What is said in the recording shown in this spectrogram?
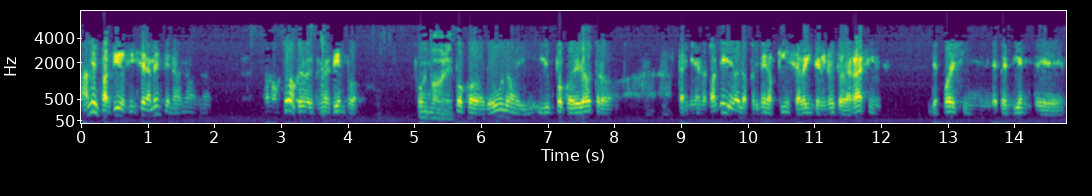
a mí el partido, sinceramente, no, no, no, no me gustó. Creo que el primer tiempo fue un, poco de uno y, un poco del otro terminando el partido. Los primeros 15 20 minutos de Racing, después Independiente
